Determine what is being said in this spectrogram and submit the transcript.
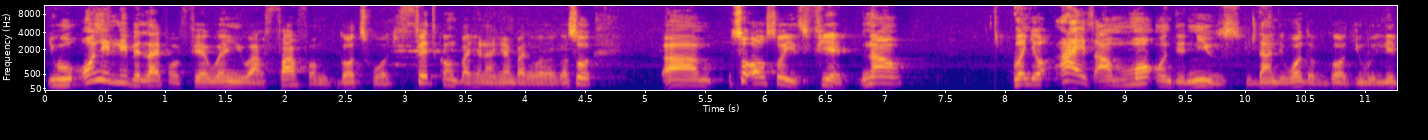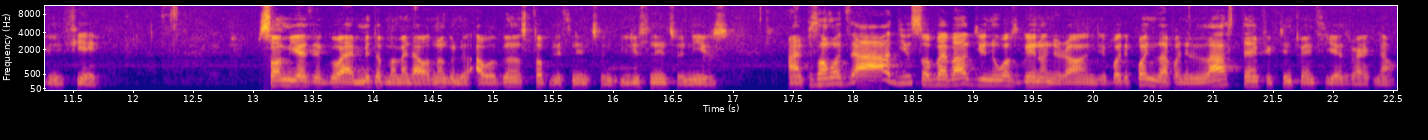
you will only live a life of fear when you are far from God's word. Faith comes by hearing and hearing by the word of God. So, um, so also is fear. Now, when your eyes are more on the news than the word of God, you will live in fear. Some years ago, I made up my mind I was not going to, I was going to stop listening to listening to news. And someone said, How do you survive? How do you know what's going on around you? But the point is that for the last 10, 15, 20 years right now,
